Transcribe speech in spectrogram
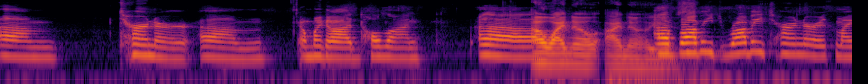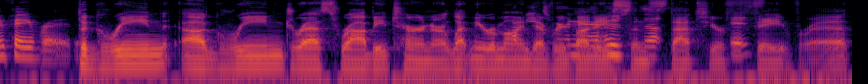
um, Turner. Um, oh my God, hold on. Uh, oh, I know, I know who. uh, yours- Robbie Robbie Turner is my favorite. the green uh green dress Robbie Turner. Let me remind Robbie everybody who's since the- that's your is- favorite.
